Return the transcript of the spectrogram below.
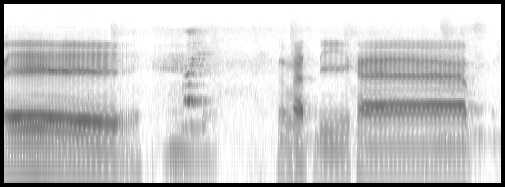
เอเฮ้ยสวัสดีครับ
